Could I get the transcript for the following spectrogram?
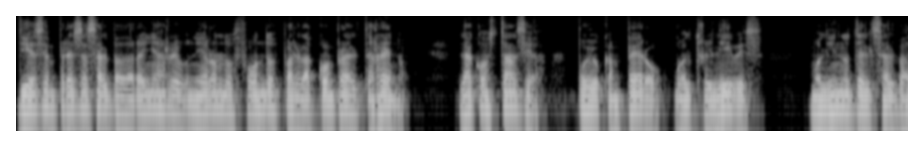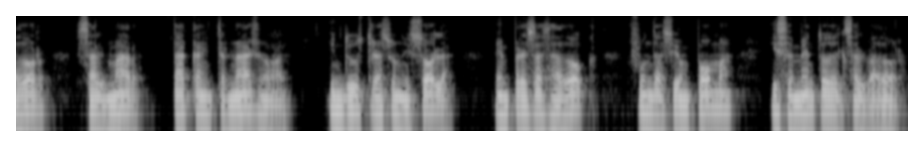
10 empresas salvadoreñas reunieron los fondos para la compra del terreno. La Constancia, Pollo Campero, Goltry Libis, Molinos del Salvador, Salmar, TACA International, Industrias Unisola, Empresas Ad Fundación Poma y Cemento del Salvador.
